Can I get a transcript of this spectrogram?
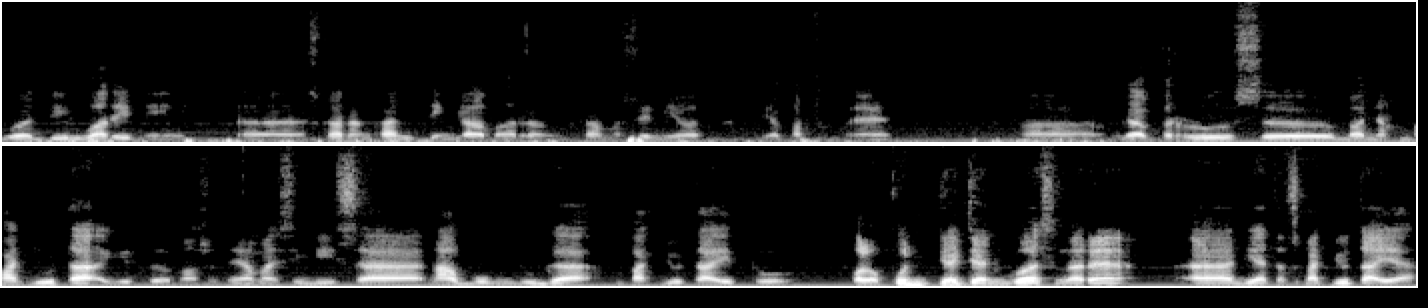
gua di luar ini, eh, sekarang kan tinggal bareng sama senior apartemen, eh, nggak perlu sebanyak 4 juta gitu. Maksudnya masih bisa nabung juga 4 juta itu. Walaupun jajan gua sebenarnya eh, di atas 4 juta ya,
